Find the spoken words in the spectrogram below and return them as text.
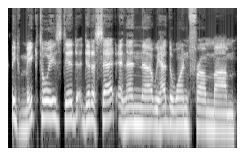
I think Make Toys did, did a set. And then, uh, we had the one from, um,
